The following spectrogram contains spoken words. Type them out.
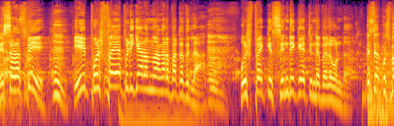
മിസ്റ്റർ എസ് പി ഈ പുഷ്പയെ പിടിക്കാനൊന്നും അങ്ങനെ പറ്റത്തില്ല. പുഷ്പയ്ക്ക് സിൻഡിക്കേറ്റിന്റെ ബലമുണ്ട്. മിസ്റ്റർ പുഷ്പ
